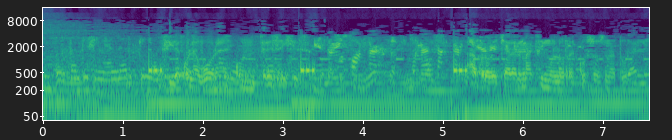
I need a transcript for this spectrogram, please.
importante señalar que FIRA colabora con tres ejes. Aprovechar al máximo los recursos naturales.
